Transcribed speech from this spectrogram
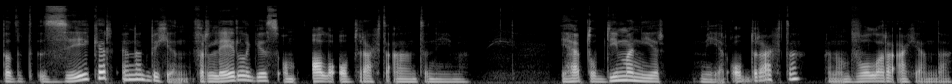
dat het zeker in het begin verleidelijk is om alle opdrachten aan te nemen. Je hebt op die manier meer opdrachten en een vollere agenda.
